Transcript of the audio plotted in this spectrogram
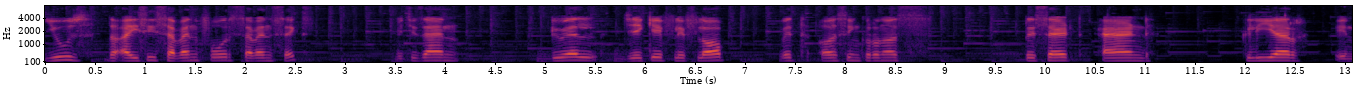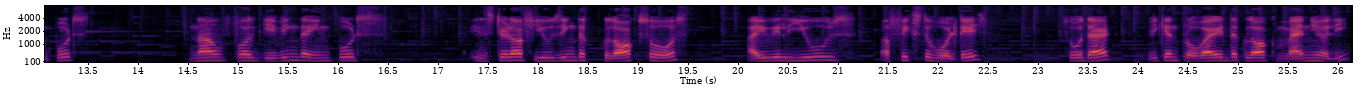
use the IC7476 which is an dual JK flip-flop with asynchronous preset and clear inputs. Now for giving the inputs instead of using the clock source I will use a fixed voltage so that we can provide the clock manually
